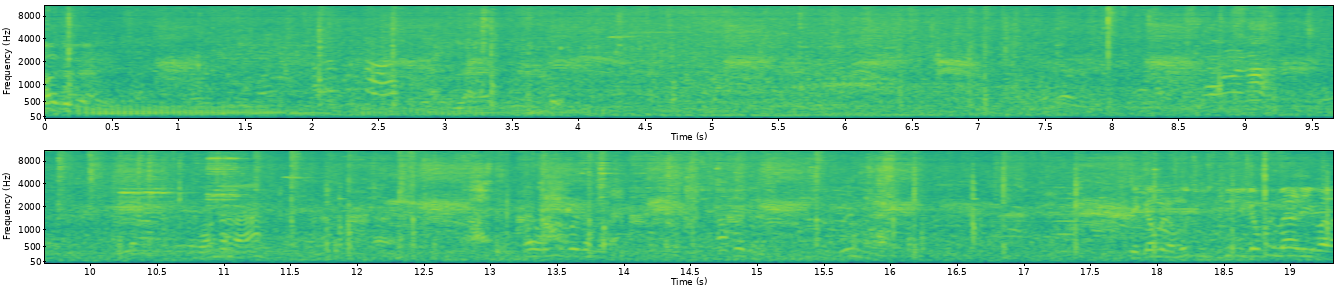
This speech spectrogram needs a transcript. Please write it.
வந்துடுறேன் கம்மன் மூச்சு மூச்சு கம்பெனி மேலே அடிக்கப்பா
